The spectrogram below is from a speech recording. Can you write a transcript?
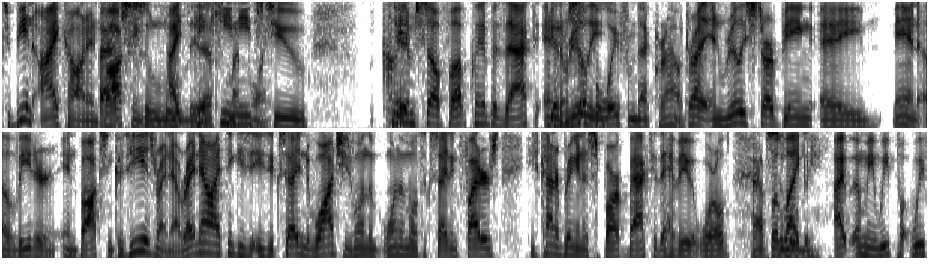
to be an icon in boxing, I think that's he needs point. to clean Get- himself up, clean up his act, and Get himself really, away from that crowd. Right, and really start being a man, a leader in boxing because he is right now. Right now, I think he's he's exciting to watch. He's one of the one of the most exciting fighters. He's kind of bringing a spark back to the heavyweight world. Absolutely. But like, I, I mean, we we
